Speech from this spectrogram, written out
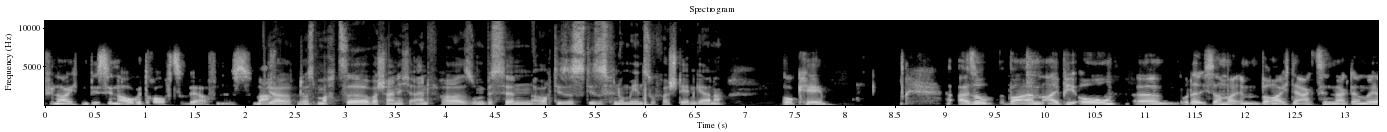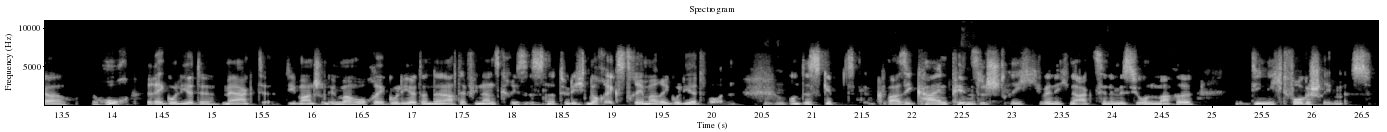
vielleicht ein bisschen Auge drauf zu werfen ist. Machen. Ja, das macht es äh, wahrscheinlich einfacher, so ein bisschen auch dieses, dieses Phänomen zu verstehen, gerne. Okay. Also bei einem IPO ähm, oder ich sag mal im Bereich der Aktienmärkte haben wir ja hochregulierte Märkte. Die waren schon immer hochreguliert und nach der Finanzkrise ist es natürlich noch extremer reguliert worden. Mhm. Und es gibt quasi keinen Pinselstrich, wenn ich eine Aktienemission mache, die nicht vorgeschrieben ist.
